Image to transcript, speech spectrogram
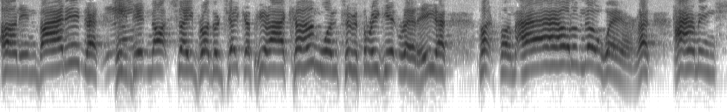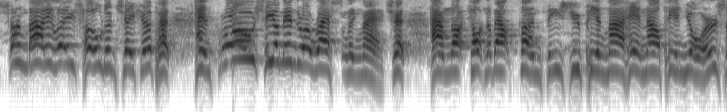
uninvited. He did not say, Brother Jacob, here I come. One, two, three, get ready. But from out of nowhere, I mean, somebody lays hold of Jacob and throws him into a wrestling match. I'm not talking about funsies. You pin my hand, I'll pin yours.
